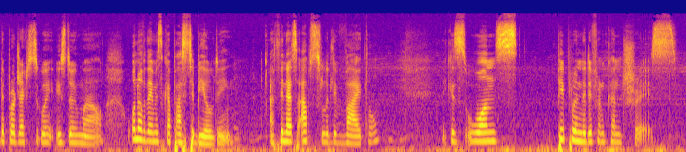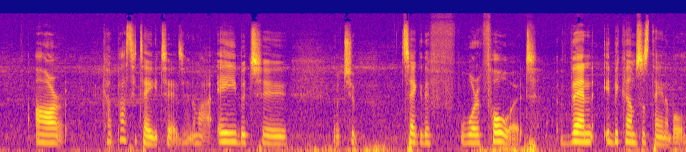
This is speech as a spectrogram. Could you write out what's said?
the project is, going, is doing well. One of them is capacity building. I think that's absolutely vital because once people in the different countries are capacitated and are able to you know, to take the work forward, then it becomes sustainable.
